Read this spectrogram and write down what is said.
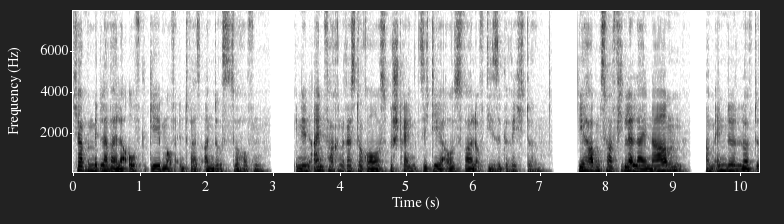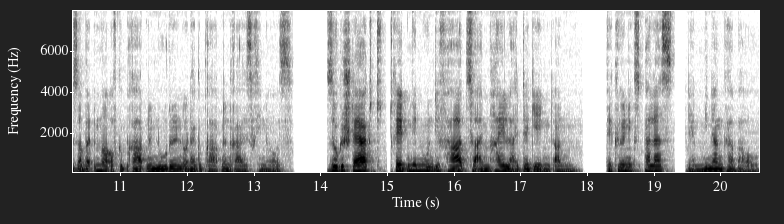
Ich habe mittlerweile aufgegeben, auf etwas anderes zu hoffen. In den einfachen Restaurants beschränkt sich die Auswahl auf diese Gerichte. Die haben zwar vielerlei Namen, am Ende läuft es aber immer auf gebratene Nudeln oder gebratenen Reis hinaus. So gestärkt treten wir nun die Fahrt zu einem Highlight der Gegend an, der Königspalast der Minangkabau.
